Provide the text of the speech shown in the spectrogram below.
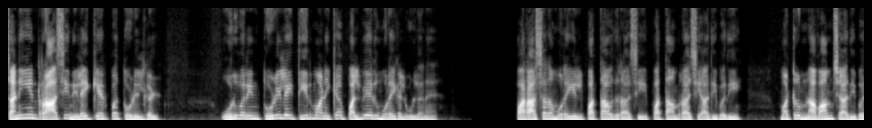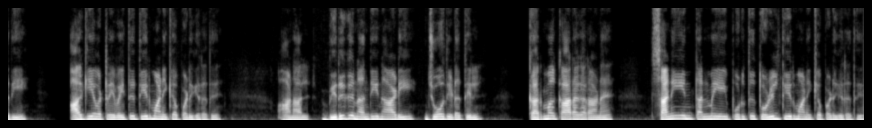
சனியின் ராசி நிலைக்கேற்ப தொழில்கள். ஒருவரின் தொழிலை தீர்மானிக்க பல்வேறு முறைகள் உள்ளன. பராசர முறையில் பத்தாவது ராசி பத்தாம் ராசி அதிபதி மற்றும் நவாம்ச அதிபதி ஆகியவற்றை வைத்து தீர்மானிக்கப்படுகிறது. ஆனால் பிருகு நந்தி நாடி ஜோதிடத்தில் கர்ம காரகரான சனியின் தன்மையை பொறுத்து தொழில் தீர்மானிக்கப்படுகிறது.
